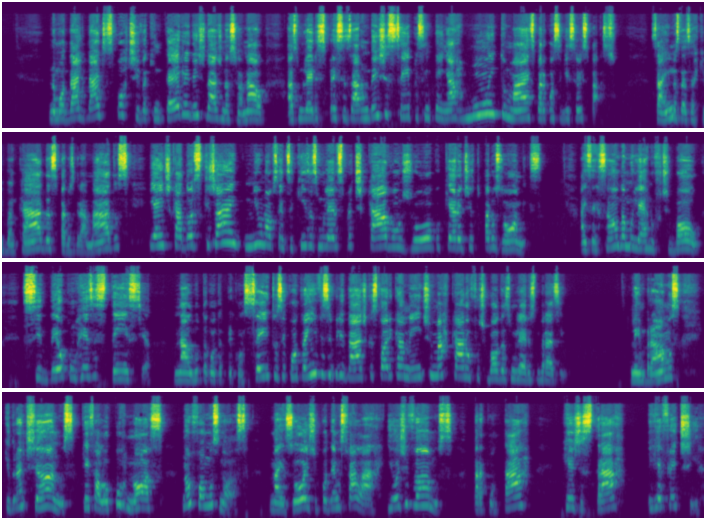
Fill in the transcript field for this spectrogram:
Na modalidade esportiva que integra a identidade nacional, as mulheres precisaram desde sempre se empenhar muito mais para conseguir seu espaço. Saímos das arquibancadas para os gramados, e há indicadores que já em 1915 as mulheres praticavam o jogo que era dito para os homens. A inserção da mulher no futebol se deu com resistência na luta contra preconceitos e contra a invisibilidade que historicamente marcaram o futebol das mulheres no Brasil. Lembramos que durante anos quem falou por nós não fomos nós, mas hoje podemos falar e hoje vamos para contar, registrar e refletir.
